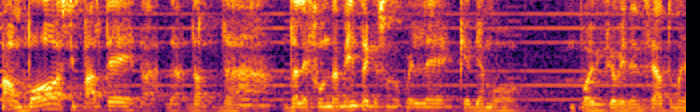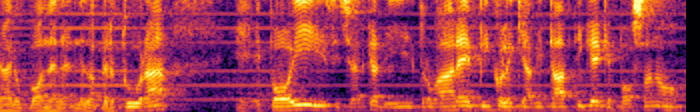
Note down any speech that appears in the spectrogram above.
Ma un po' si parte da, da, da, dalle fondamenta che sono quelle che abbiamo un po' che ho evidenziato magari un po' nell'apertura e, e, poi si cerca di trovare piccole chiavi tattiche che possano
